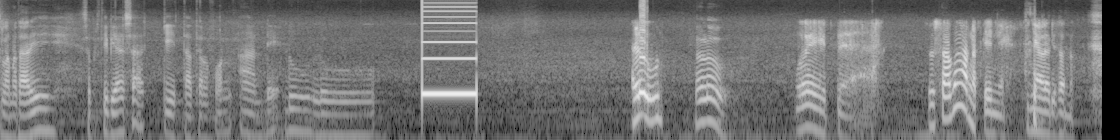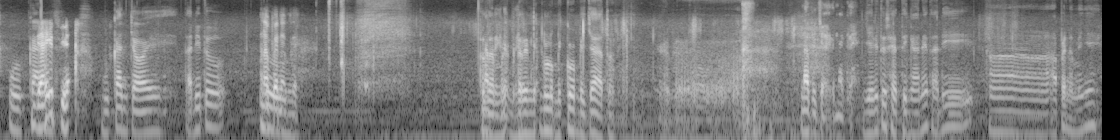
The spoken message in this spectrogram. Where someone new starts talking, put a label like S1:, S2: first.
S1: Selamat hari. Seperti biasa, kita telepon adek dulu.
S2: Halo.
S1: Halo.
S2: Wait, susah banget kayaknya sinyalnya di sana.
S1: Bukan.
S2: Gaib ya?
S1: Bukan, coy. Tadi tuh
S2: Kenapa kenapa?
S1: Bentar, benerin mic dulu, mic gue sampai jatuh.
S2: Kenapa coy? Kenapa?
S1: Jadi tuh settingannya tadi eh, apa namanya?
